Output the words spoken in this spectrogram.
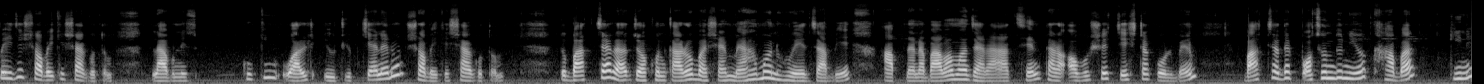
পেজে সবাইকে স্বাগতম। লাভনিস কুকিং ওয়ার্ল্ড ইউটিউব চ্যানেলও সবাইকে স্বাগতম। তো বাচ্চারা যখন কারও বাসায় মেহমান হয়ে যাবে, আপনারা বাবা মা যারা আছেন, তারা অবশ্যই চেষ্টা করবেন বাচ্চাদের পছন্দনীয় খাবার কিনে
